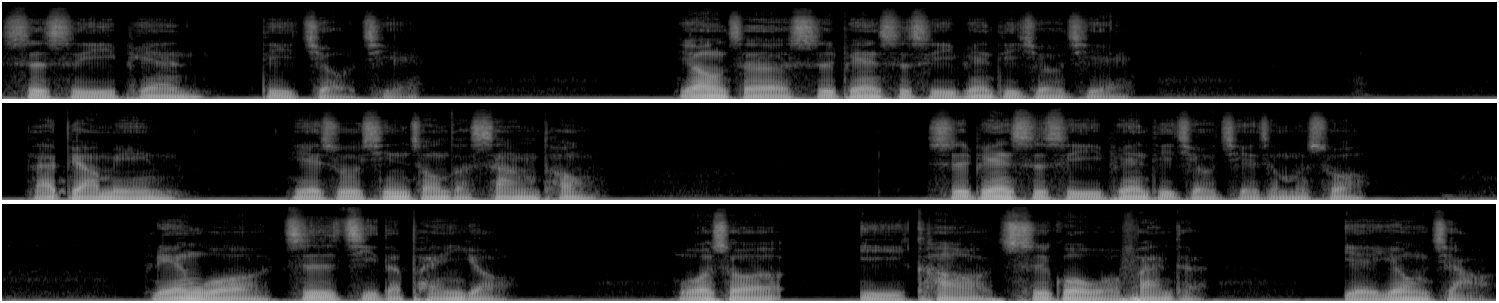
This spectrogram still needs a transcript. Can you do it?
四十一篇第九节，用这诗篇四十一篇第九节来表明耶稣心中的伤痛。诗篇四十一篇第九节怎么说？连我知己的朋友，我所。倚靠吃过我饭的，也用脚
